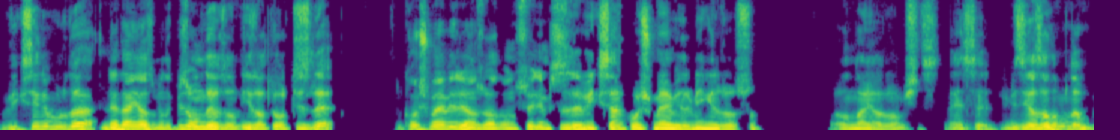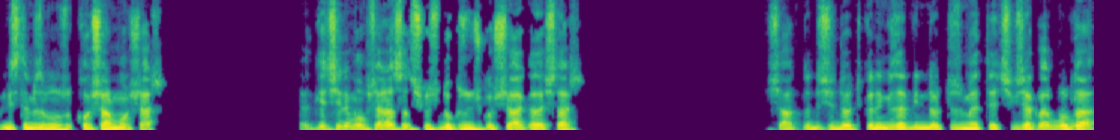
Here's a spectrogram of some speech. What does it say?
Vixen'i burada neden yazmadık? Biz onu da yazalım İrat Ortiz'le. Koşmayabilir yalnız o onu söyleyeyim size. Vixen koşmayabilir bilginiz olsun. Ondan yazmamışız. Neyse biz yazalım da listemizi bulunsun. Koşar moşar. Evet, geçelim opsiyonel satış koşusu 9. koşu arkadaşlar. Şartlı dişi 4 yukarı İngilizler 1400 metreye çıkacaklar. Burada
